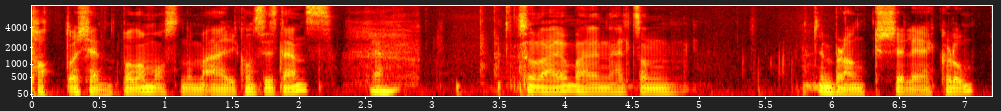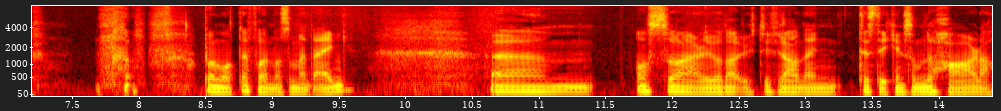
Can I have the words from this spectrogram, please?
tatt og kjent på dem, åssen de er i konsistens. Ja. Så det er jo bare en helt sånn en blank geléklump. på en måte forma som et egg. Um, og så er det jo da ut ifra den testikkelen som du har, da,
